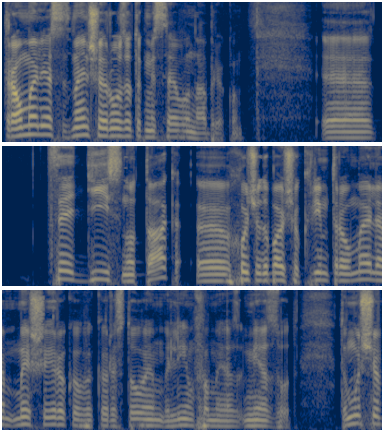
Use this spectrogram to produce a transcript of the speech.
травмеліс зменшує розвиток місцевого набряку. Е, це дійсно так. Е, Хочу додати, що крім травмеля, ми широко використовуємо лімфоміазот. Тому що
